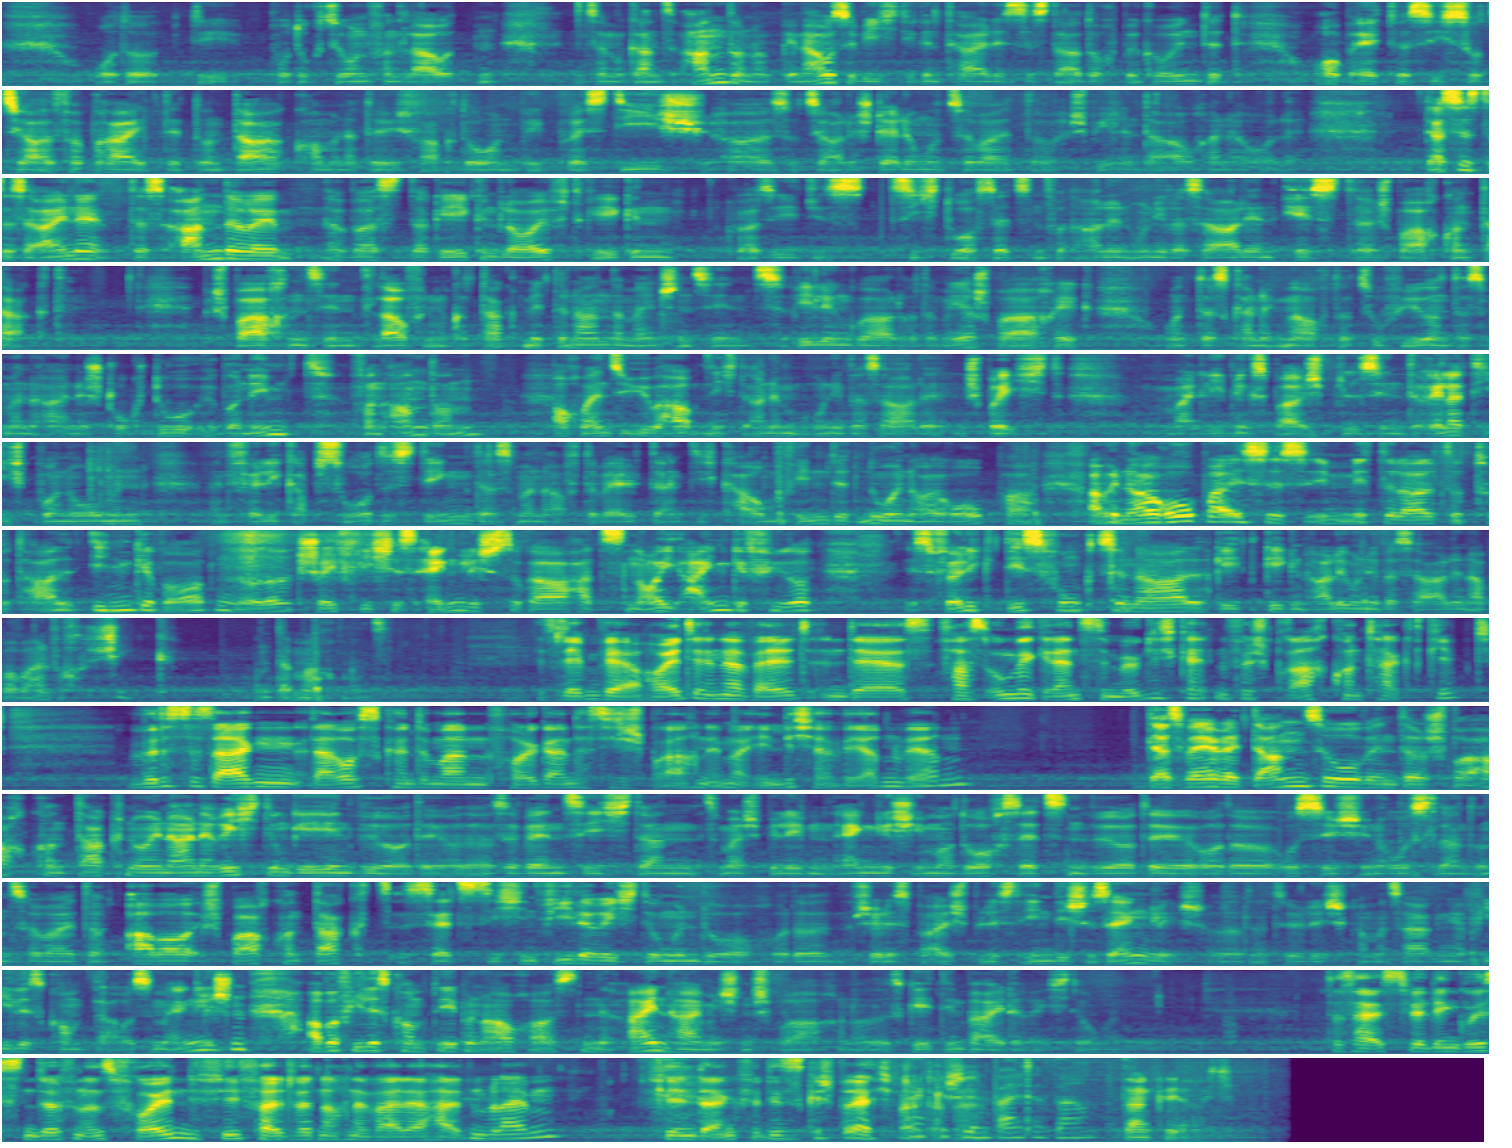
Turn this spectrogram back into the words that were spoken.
oder die Produktion von Lauten. In einem ganz anderen und genauso wichtigen Teil ist es dadurch begründet, ob etwas sich sozial verbreitet. Und da kommen natürlich Faktoren wie Prestige, äh, soziale Stellung und so weiter, spielen da auch eine Rolle. Das ist das eine. Das andere, was dagegen läuft, gegen quasi das sich Durchsetzen von allen Universalien, ist äh, Sprachkontakt. Sprachen sind laufen in Kontakt miteinander, Menschen sind bilingual oder mehrsprachig und das kann immer auch dazu führen, dass man eine Struktur übernimmt von anderen, auch wenn sie überhaupt nicht einem Universale entspricht. Mein Lieblingsbeispiel sind Relativpronomen, ein völlig absurdes Ding, das man auf der Welt eigentlich kaum findet, nur in Europa. Aber in Europa ist es im Mittelalter total in geworden, oder? Schriftliches Englisch sogar hat es neu eingeführt, ist völlig dysfunktional, geht gegen alle Universalien, aber einfach schick. Und da macht man es. Jetzt leben wir ja heute in einer Welt, in der es fast unbegrenzte Möglichkeiten für Sprachkontakt gibt. Würdest du sagen, daraus könnte man folgern, dass die Sprachen immer ähnlicher werden werden? Das wäre dann so, wenn der Sprachkontakt nur in eine Richtung gehen würde. Also wenn sich dann zum Beispiel eben Englisch immer durchsetzen würde oder Russisch in Russland und so weiter. Aber Sprachkontakt setzt sich in viele Richtungen durch. Oder ein schönes Beispiel ist indisches Englisch. Oder natürlich kann man sagen, ja, vieles kommt aus dem Englischen, aber vieles kommt eben auch aus den einheimischen Sprachen. Oder es geht in beide Richtungen. Das heißt, wir Linguisten dürfen uns freuen, die Vielfalt wird noch eine Weile erhalten bleiben. Vielen Dank für dieses Gespräch, Balthasar. Dankeschön, Balthasar. Danke euch.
